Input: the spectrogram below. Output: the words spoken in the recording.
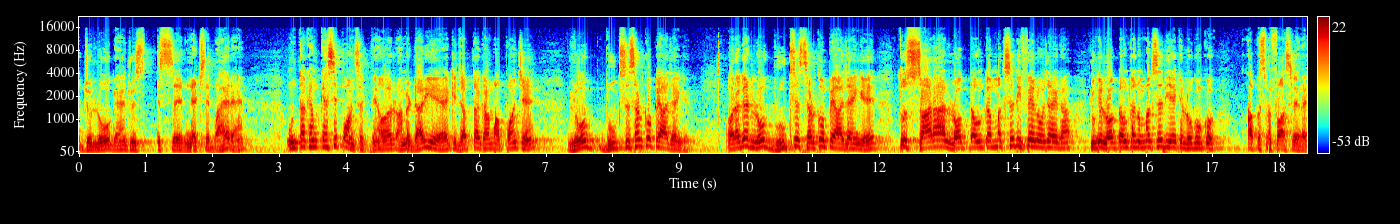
जो लोग हैं जो इससे इस, नेट से बाहर हैं उन तक हम कैसे पहुँच सकते हैं? और हमें डर यह है कि जब तक हम वहाँ पहुँचे, लोग भूख से सड़कों पे आ जाएँगे। और अगर लोग भूख से सड़कों पे आ जाएँगे तो सारा लॉकडाउन का मकसद ही फेल हो जाएगा। क्योंकि लॉकडाउन का तो मकसद ही है कि लोगों को आपस में फासले रहे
